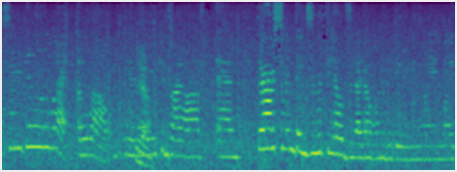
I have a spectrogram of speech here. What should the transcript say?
so you get a little wet. Oh well, you know, Yeah. you can dry off. And there are certain things in the fields that I don't want to be doing in rain. Like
